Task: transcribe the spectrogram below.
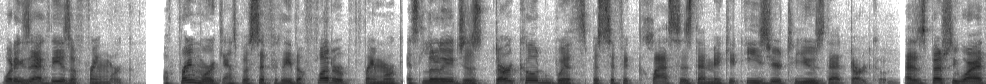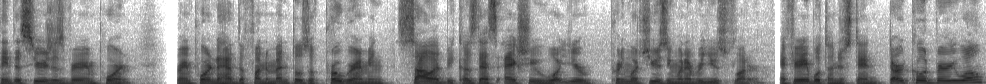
what exactly is a framework? A framework, and specifically the Flutter framework, it's literally just Dart code with specific classes that make it easier to use that Dart code. That's especially why I think this series is very important very important to have the fundamentals of programming solid because that's actually what you're pretty much using whenever you use Flutter. If you're able to understand Dart code very well,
